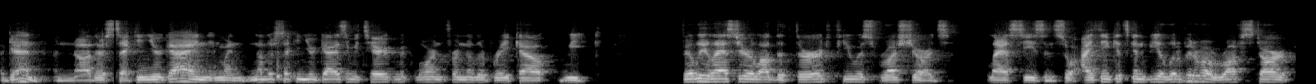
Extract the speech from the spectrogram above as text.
again another second year guy, and, and my another second year guy is going to be Terry McLaurin for another breakout week. Philly last year allowed the third fewest rush yards last season, so I think it's going to be a little bit of a rough start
